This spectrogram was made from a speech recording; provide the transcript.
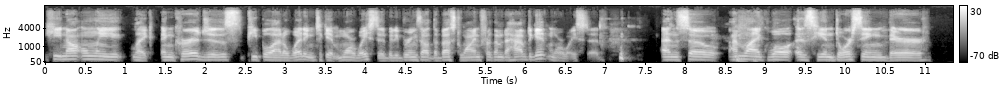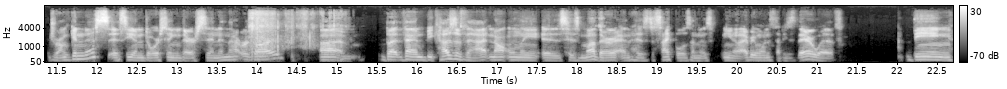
he not only like encourages people at a wedding to get more wasted, but he brings out the best wine for them to have to get more wasted. and so I'm like, well, is he endorsing their drunkenness? Is he endorsing their sin in that regard? Um, but then because of that, not only is his mother and his disciples and his, you know, everyone that he's there with being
